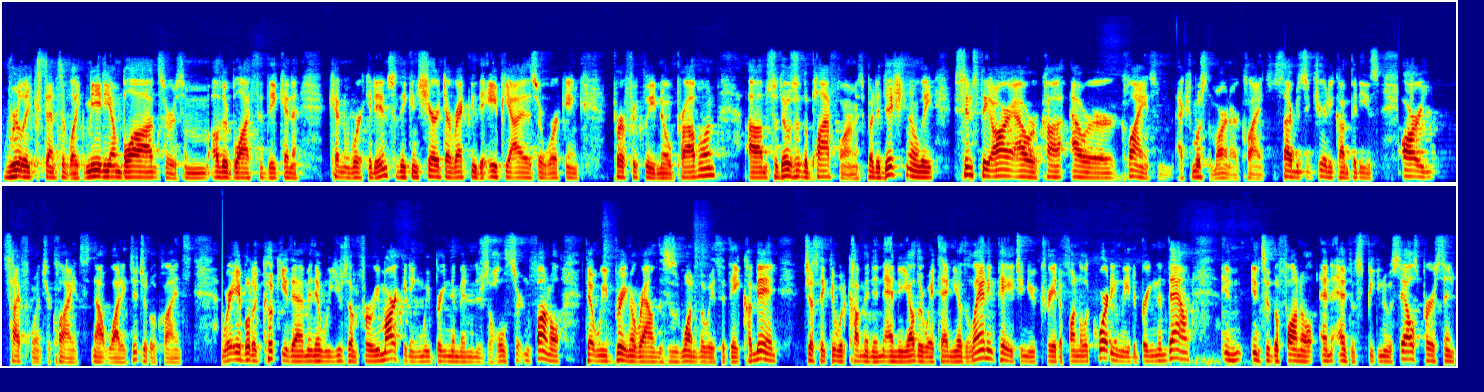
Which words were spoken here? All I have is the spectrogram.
really extensive like Medium blogs or some other blogs that they can can work it in, so they can share it directly. The APIs are working perfectly, no problem. Um, so those are the platforms. But additionally, since they are our our clients, actually most of them aren't our clients, cybersecurity companies are Cyfluencer clients, not Wadi Digital clients. We're able to cookie them and then we use them for remarketing. We bring them in and there's a whole certain funnel that we bring around. This is one of the ways that they come in, just like they would come in in any other way to any other landing page and you create a funnel accordingly to bring them down in, into the funnel and end up speaking to a salesperson.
